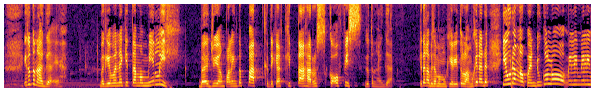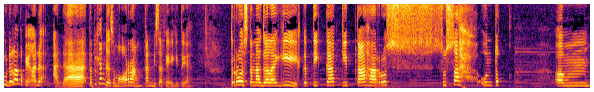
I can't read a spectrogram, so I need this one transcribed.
Itu tenaga ya. Bagaimana kita memilih baju yang paling tepat ketika kita harus ke office itu tenaga kita nggak bisa memungkiri itu lah. Mungkin ada ya udah ngapain juga lo milih-milih? Udahlah pakai yang ada. Ada. Tapi kan nggak semua orang kan bisa kayak gitu ya. Terus tenaga lagi ketika kita harus susah untuk um,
